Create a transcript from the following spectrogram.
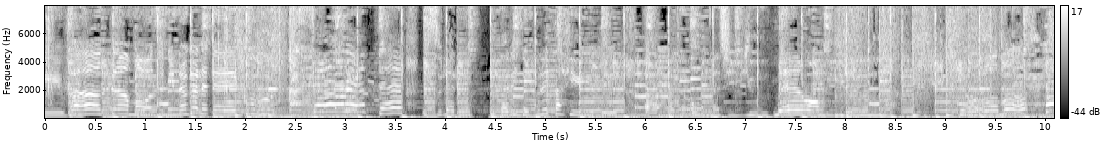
にはかもずに流れてく。重ねて薄れる二人で触れた日々。あなた同じ夢を見る。今日も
